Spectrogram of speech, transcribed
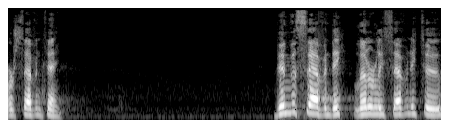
Verse 17. Then the 70, literally 72,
